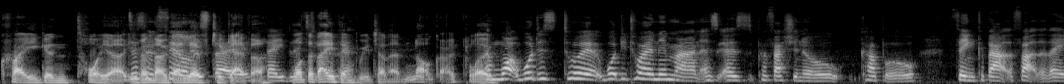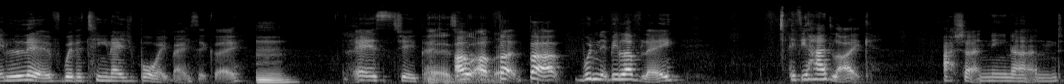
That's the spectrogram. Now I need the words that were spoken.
Craig and Toyah, even though they live together. they live what do they think of each other? Not got a clue. And what what does Toyah what do Toyah and Imran as as professional couple think about the fact that they live with a teenage boy basically? Mm. It is stupid. It is oh, bit. but but wouldn't it be lovely if you had like Asha and Nina and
